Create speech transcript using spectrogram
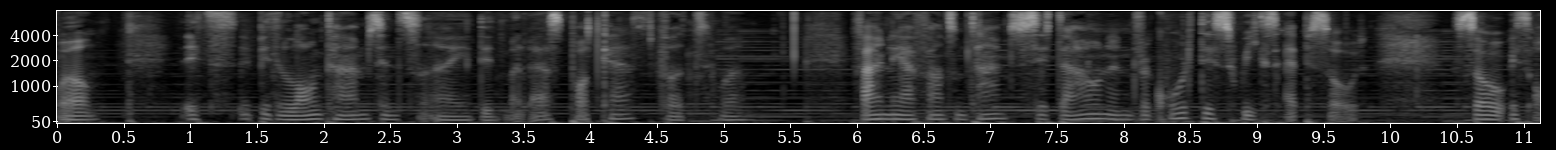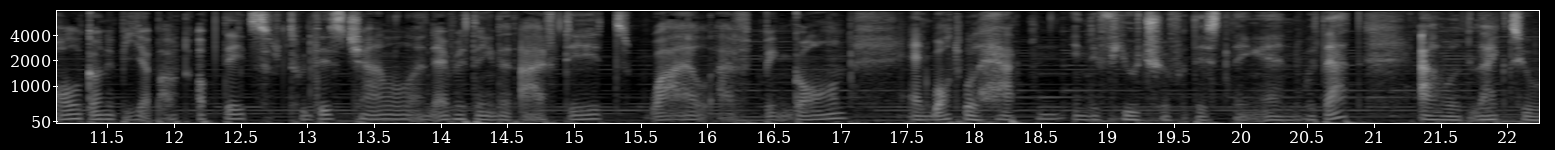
Well, it's been a long time since I did my last podcast, but well, finally I found some time to sit down and record this week's episode. So it's all gonna be about updates to this channel and everything that I've did while I've been gone and what will happen in the future for this thing. And with that, I would like to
